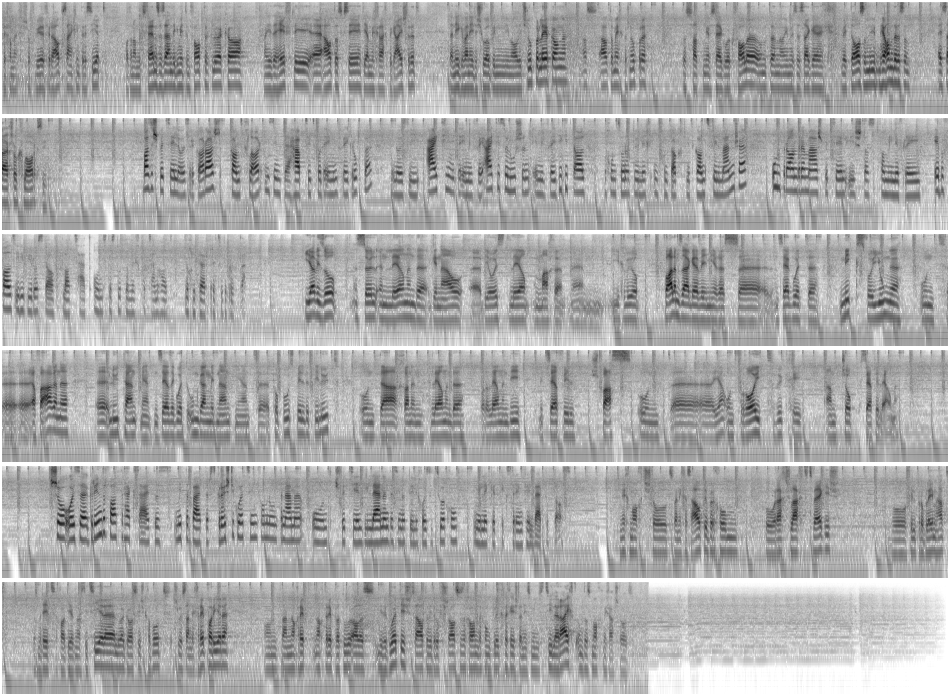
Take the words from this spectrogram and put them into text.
Ich habe mich schon früher für Autos eigentlich interessiert. Ich habe dann Fernsehsendungen mit dem Vater geschaut. Ich habe in den Heftli äh, Autos gesehen, die haben mich recht begeistert. Dann irgendwann in der Schule bin ich mal in die Schnupperlehre gegangen, als Automechaniker schnuppern. Das hat mir sehr gut gefallen und dann musste ich sagen, ich will das und nichts mehr anderes. Und es war eigentlich schon klar. Gewesen. Was ist speziell an unserer Garage? Ganz klar, wir sind der Hauptsitz der Emil Frey Gruppe. Wir haben unsere IT mit der Emil Frey IT Solution, Emil Frey Digital. Man kommt so natürlich in Kontakt mit ganz vielen Menschen. Unter anderem auch speziell ist, dass die Familie Frey ebenfalls ihre Büros hier auf Platz hat und das tut nämlich den Zusammenhalt noch ein fördern zu der Gruppe. Ja, wieso soll ein Lernender genau äh, bei uns die Lehre machen? Ähm, ich würde vor allem sagen, weil wir es, äh, einen sehr guten Mix von jungen und äh, erfahrenen äh, Leuten haben. Wir haben einen sehr, sehr guten Umgang miteinander. Wir haben top ausgebildete Leute und da kann ein Lernender oder Lernende mit sehr viel Spaß und, äh, ja, und Freude wirklich am Job sehr viel lernen. Schon unser Gründervater hat gesagt, dass Mitarbeiter das grösste Gut sind von einem Unternehmen und speziell die Lernenden sind natürlich unsere Zukunft und wir legen extrem viel Wert auf das. Mich macht es stolz, wenn ich ein Auto bekomme, das recht schlecht zu Weg ist, das viele Probleme hat, dass man dort diagnostizieren kann, schauen, was ist kaputt, schlussendlich reparieren und wenn nach, nach, der Reparatur alles wieder gut ist, das Auto wieder auf die Straße kann, Kunde glücklich ist, dann ist mein Ziel erreicht und das macht mich auch stolz.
